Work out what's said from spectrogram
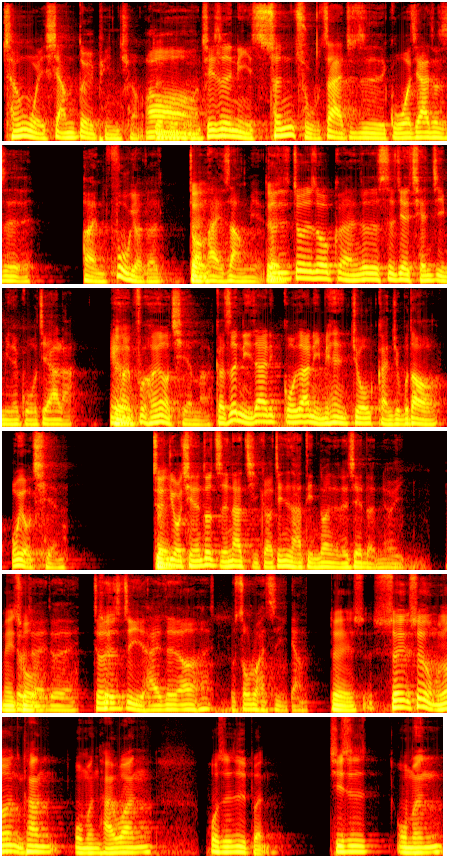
称为相对贫穷对哦。其实你身处在就是国家就是很富有的状态上面，就对是就是说可能就是世界前几名的国家啦，也很富很有钱嘛。可是你在国家里面就感觉不到我有钱，就有钱的都只是那几个金字塔顶端的那些人而已，没错，对对？对？就是自己还是呃有收入还是一样的。对，所以所以我们说，你看我们台湾或是日本，其实我们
